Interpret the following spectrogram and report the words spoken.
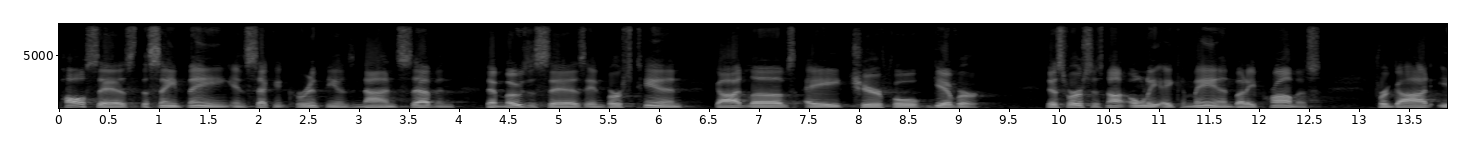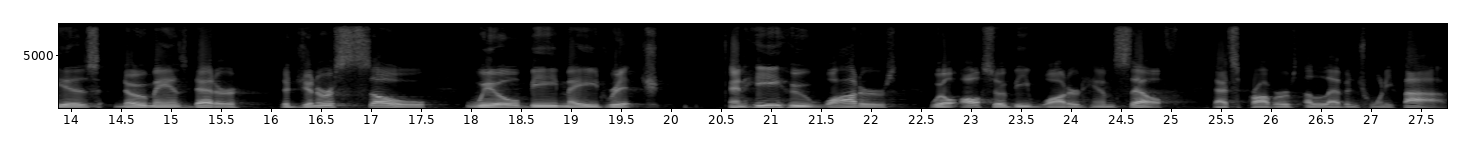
Paul says the same thing in 2 Corinthians 9 7 that Moses says in verse 10 God loves a cheerful giver. This verse is not only a command, but a promise, for God is no man's debtor. The generous soul will be made rich, and he who waters will also be watered himself. That's Proverbs 11 25.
